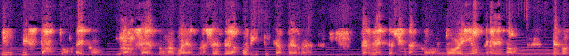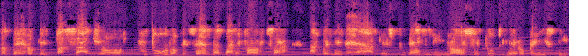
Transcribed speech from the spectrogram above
di, di, Stato. Ecco, non serve una guerra, serve la politica per, per metterci d'accordo e io credo, credo davvero che il passaggio futuro che serve a dare forza a quell'idea che Spinelli, Rossi e tutti gli europeisti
